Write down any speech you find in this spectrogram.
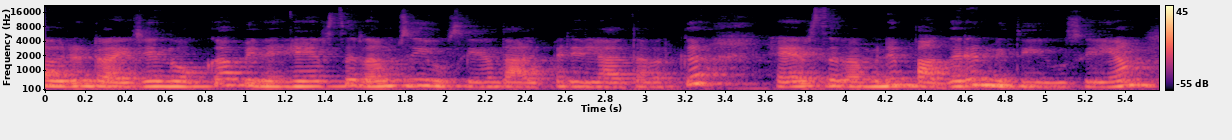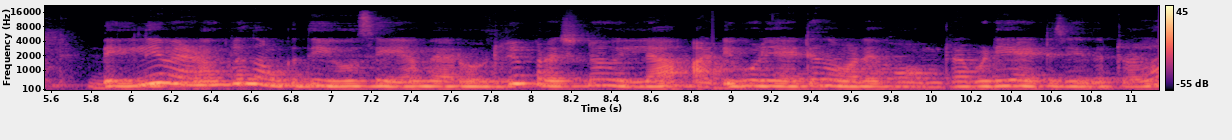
അവരും ട്രൈ ചെയ്ത് നോക്കുക. പിന്നെ ഹെയർ സിറംസ് യൂസ് ചെയ്യാൻ താല്പര്യമില്ലാത്തവർക്ക് ഹെയർ സിറമിന് പകരം ഇത് യൂസ് ചെയ്യാം. ഡെയിലി വേണമെങ്കിൽ നമുക്കിത് യൂസ് ചെയ്യാം. വേറെ ഒരു പ്രശ്നവും ഇല്ല. അടിപൊളിയായിട്ട് നമ്മുടെ ഹോം റെമഡി ആയിട്ട് ചെയ്തിട്ടുള്ള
